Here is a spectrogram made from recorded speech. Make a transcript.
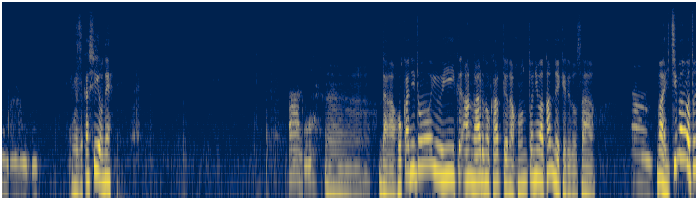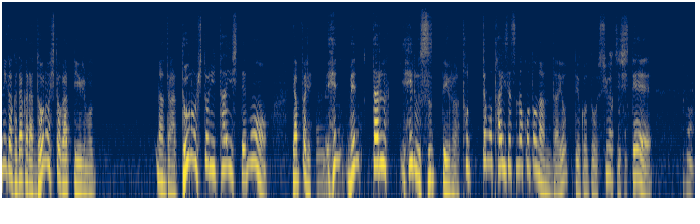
うんうんうん。難しいよね。まあね。うん。だから他にどういういい案があるのかっていうのは本当にわかんないけれどさ、うん。まあ一番はとにかくだからどの人がっていうよりも、なんていうのかなどの人に対しても、やっぱりメンタルヘルスっていうのはとっても大切なことなんだよっていうことを周知して、うん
